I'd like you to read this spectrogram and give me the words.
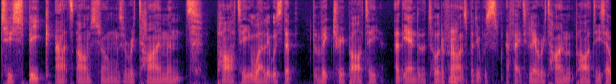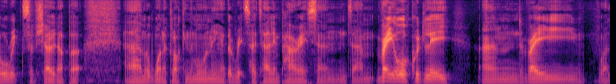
to speak at Armstrong's retirement party. Well, it was the, the victory party at the end of the Tour de hmm. France, mm. but it was effectively a retirement party. So Ullrich sort of showed up at um, at one o'clock in the morning at the Ritz Hotel in Paris, and um, very awkwardly and very well,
